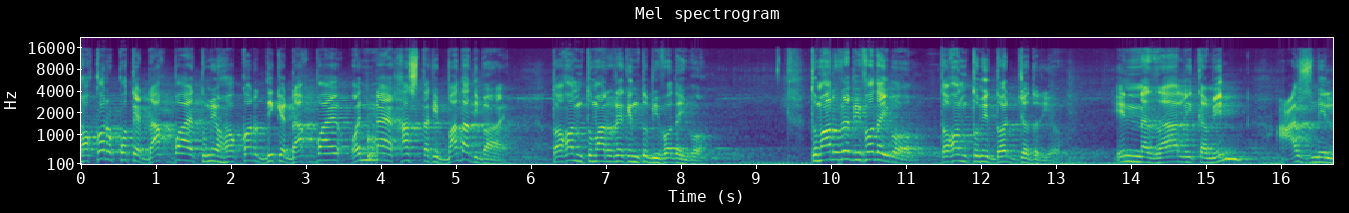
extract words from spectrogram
হকর পথে ডাক পায় তুমি হকর দিকে ডাক পায় অন্যায় খাস তাকে বাধা দিবায়, তখন তোমার উপরে কিন্তু বিপদ আইব। তোমার উপরে বিপদ আইব, তখন তুমি ধৈর্য ধরিও ইন্না জালিকা মিন আজমিল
